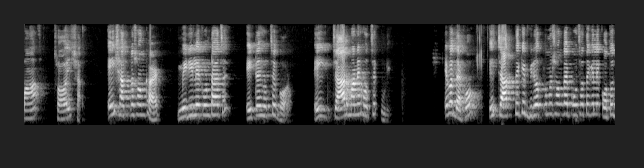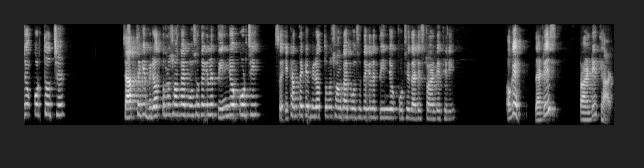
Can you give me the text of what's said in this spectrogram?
পাঁচ, ছয়, সাত। এই সাতটা সংখ্যার মিডিলে কোনটা আছে? এইটাই হচ্ছে গড়। এই চার মানে হচ্ছে কুড়ি। এবার দেখো, এই চার থেকে বৃহত্তম সংখ্যায় পৌঁছাতে গেলে কত যোগ করতে হচ্ছে? চার থেকে বৃহত্তম সংখ্যায় পৌঁছাতে গেলে তিন যোগ করছি। এখান থেকে বৃহত্তম সংখ্যায় পৌঁছাতে গেলে তিন যোগ করছি that is twenty three okay that is twenty third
